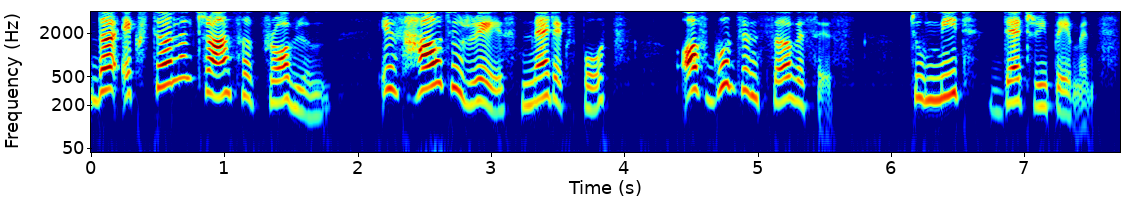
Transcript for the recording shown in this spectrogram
The external transfer problem is how to raise net exports of goods and services to meet debt repayments.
